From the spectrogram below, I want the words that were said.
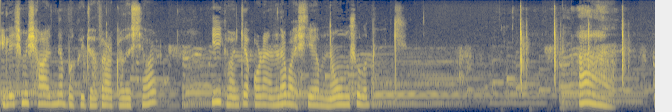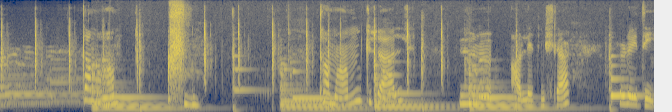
iyileşmiş haline bakacağız arkadaşlar. İlk önce oranla başlayalım. Ne olmuş olabilir ki? Ha. Tamam. tamam, güzel. Yüzünü halletmişler. Ready.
